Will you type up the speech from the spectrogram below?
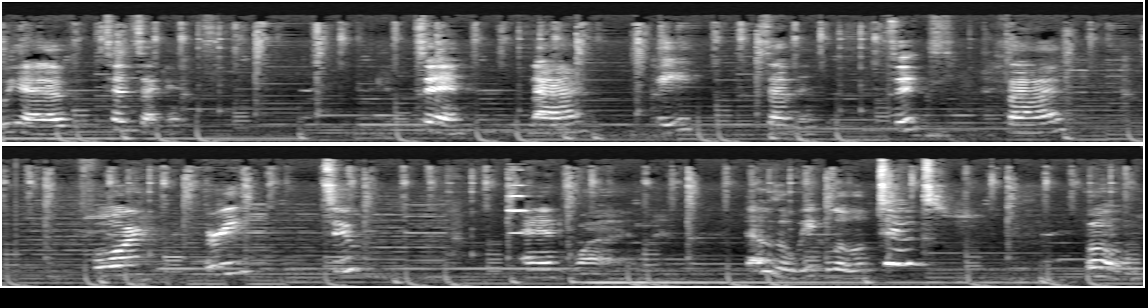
we have 10 seconds. 10, 9, 8, 7, 6, 5, 4, 3, 2, and 1. That was a weak little toot. Boom.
